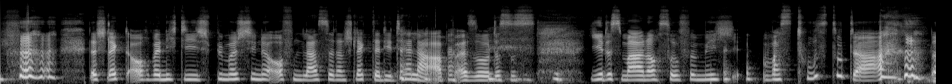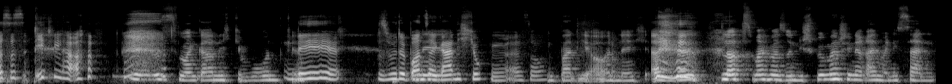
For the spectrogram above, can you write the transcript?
der schlägt auch, wenn ich die Spülmaschine offen lasse, dann schlägt er die Teller ab. Also, das ist jedes Mal noch so für mich, was tust du da? Das ist ekelhaft. Ja, das ist man gar nicht gewohnt. gell? Nee, das würde Bonsa Nee. gar nicht jucken. Also, Und Buddy auch nicht. Also der glotzt manchmal so in die Spülmaschine rein, wenn ich seinen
